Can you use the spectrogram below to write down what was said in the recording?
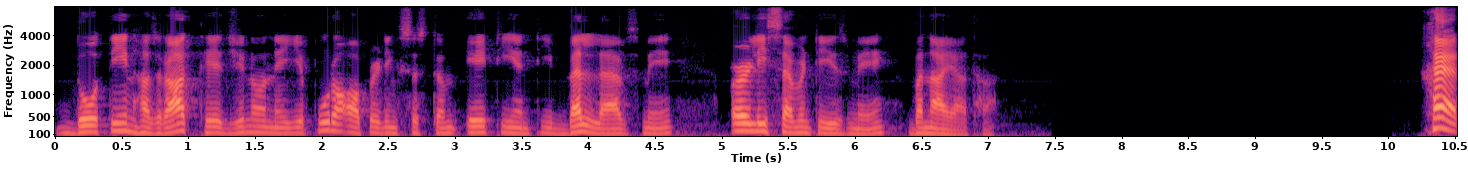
دو تین حضرات تھے جنہوں نے یہ پورا operating system A T and T Bell Labs میں ارلی سیونٹیز میں بنایا تھا۔ خیر،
